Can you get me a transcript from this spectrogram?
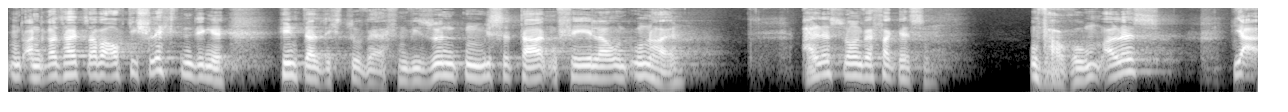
Und andererseits aber auch die schlechten Dinge hinter sich zu werfen, wie Sünden, Missetaten, Fehler und Unheil. Alles sollen wir vergessen. Und warum alles? Ja,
